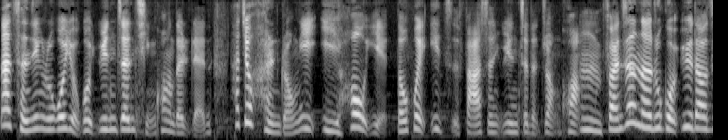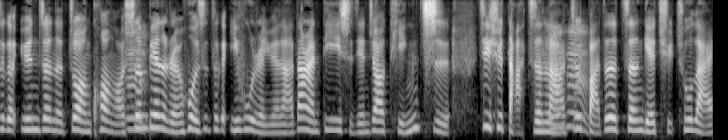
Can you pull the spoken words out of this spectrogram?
那曾经如果有过晕针情况的人，他就很容易以后也都会一直发生晕针的状况。嗯，反正呢，如果遇到这个晕针的状况哦，身边的人或者是这个医护人员啦，当然第一时间就要停止继续打针啦，就把这个针给取出来，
